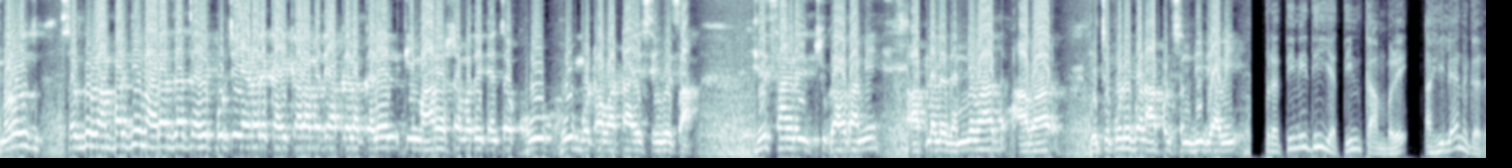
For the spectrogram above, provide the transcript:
म्हणून सद्गुरु रामपालजी महाराजांचं हे पुढच्या येणाऱ्या काही काळामध्ये आपल्याला कळेल की महाराष्ट्रामध्ये त्यांचा खूप खूप मोठा वाटा आहे सेवेचा. हेच सांगण्या इच्छुक आहोत आम्ही. आपल्याला धन्यवाद आभार. याच्यापुढे पण आपण संधी द्यावी. प्रतिनिधी यतीन कांबळे अहिल्यानगर.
